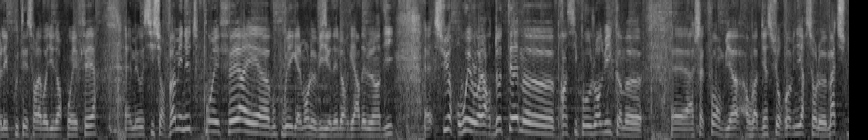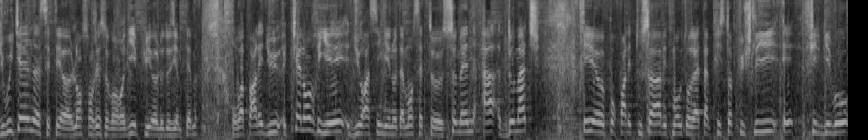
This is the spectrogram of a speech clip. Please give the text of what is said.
l'écouter sur lavoidunord.fr, euh, mais aussi sur 20minutes.fr et vous pouvez également le visionner, le regarder le lundi sur Weo. Alors deux thèmes principaux aujourd'hui, comme à chaque fois, on, on va bien sûr revenir sur le match du week-end. C'était Lens-Angers ce vendredi, et puis le deuxième thème, on va parler du calendrier du Racing et notamment cette semaine à deux matchs. Et euh, pour parler de tout ça, avec moi autour de la table, Christophe Puchli et Philippe Guilbault,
